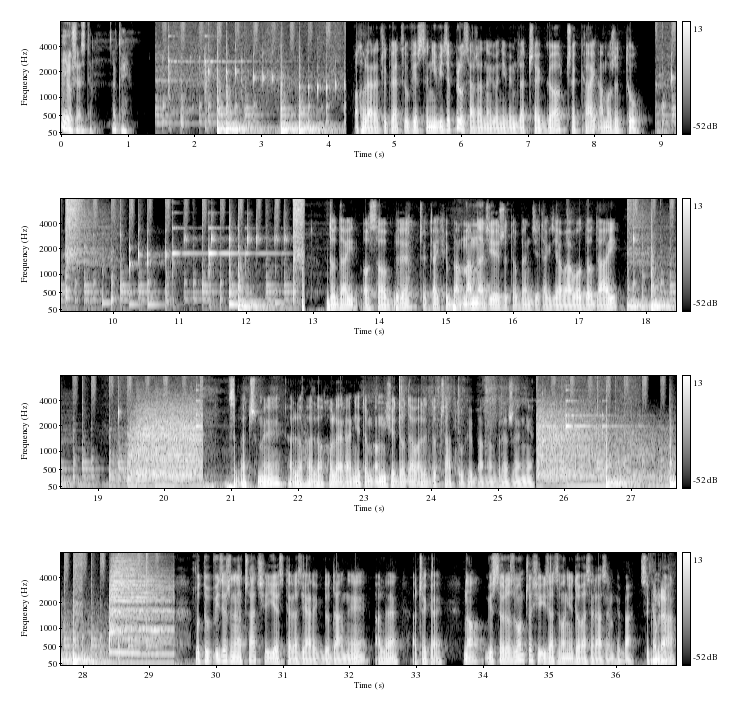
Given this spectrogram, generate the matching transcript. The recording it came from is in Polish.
I już jestem. Okej. O cholera, tylko ja tu wiesz co, nie widzę plusa żadnego, nie wiem dlaczego. Czekaj, a może tu. Dodaj osoby. Czekaj, chyba. Mam nadzieję, że to będzie tak działało. Dodaj. Zobaczmy. Halo, halo, cholera, nie, to on mi się dodał, ale do czatu chyba mam wrażenie. Bo tu widzę, że na czacie jest teraz Jarek dodany, ale. A czekaj. No, wiesz co, rozłączę się i zadzwonię do Was razem chyba. Sekunda. Dobra.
